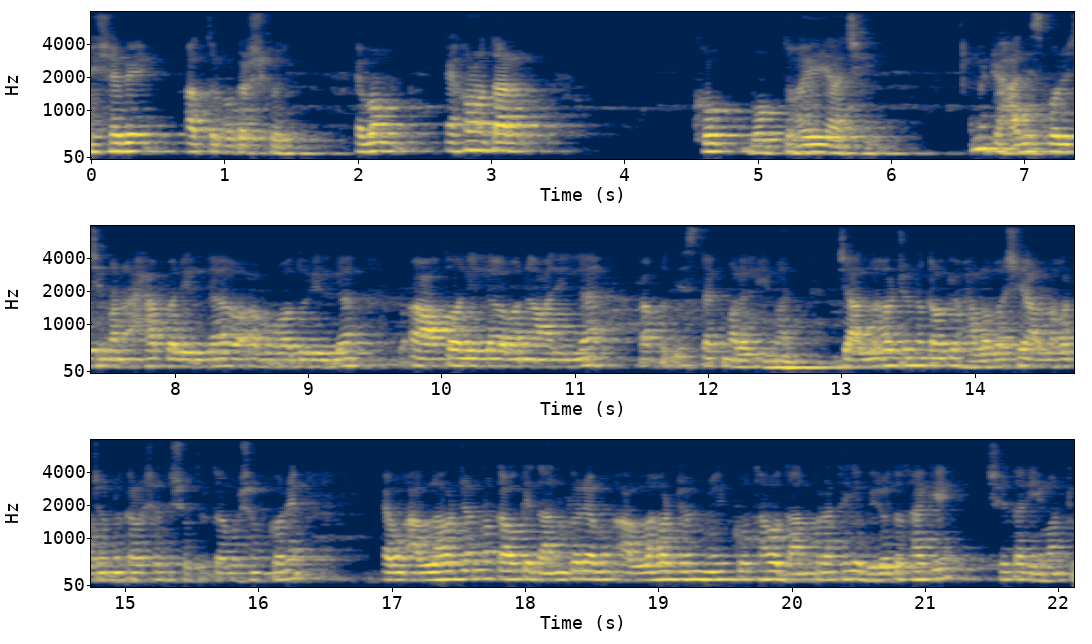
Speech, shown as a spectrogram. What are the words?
হিসেবে আত্মপ্রকাশ করি এবং এখনও তার খুব ভক্ত হয়েই আছি। আমি একটা হাদিস পড়েছি মানে আহাব আলিল্লাহ আবহাদুলিল্লাহ আত আলিল্লাহ বানা আলিল্লাহ ফাকত ইস্তাক মালাল ইমান যে আল্লাহর জন্য কাউকে ভালোবাসে, আল্লাহর জন্য কারোর সাথে শত্রুতা পোষণ করে এবং আল্লাহর জন্য কাউকে দান করে এবং আল্লাহর জন্যই কোথাও দান করা থেকে বিরত থাকে, সে তার ইমানকে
